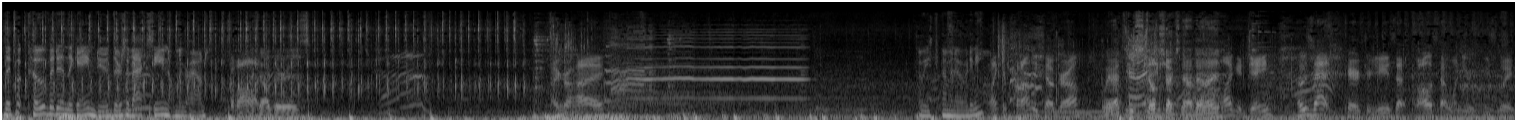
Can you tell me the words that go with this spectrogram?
They put COVID in the game, dude. There's a vaccine on the ground. Oh Come Oh on. my god, there is. Hi, girl. Hi. Oh, he's coming over to me. I like your ponytail, girl. Wait, I have to do skill checks now, don't I I? like it, G. Who's that character, G? Is that oh, it's that one you you switched?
